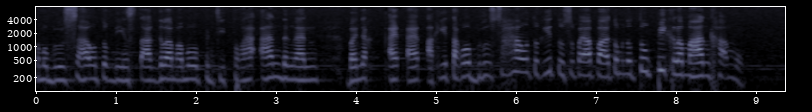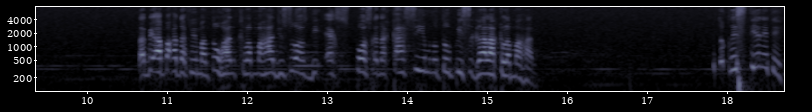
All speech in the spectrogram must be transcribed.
kamu berusaha untuk di Instagram kamu pencitraan dengan banyak ayat-ayat Alkitab, kamu berusaha untuk itu supaya apa? Itu menutupi kelemahan kamu. Tapi apa kata firman Tuhan? Kelemahan justru harus diekspos karena kasih menutupi segala kelemahan. Itu Christianity.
